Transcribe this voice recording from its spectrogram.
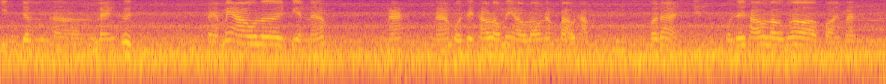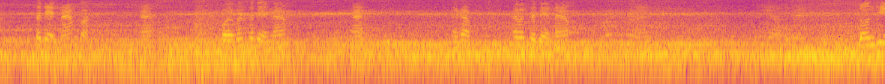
กลิ่นจะแรงขึ้น แต่ไม่เอาเลยเปลี่ยนน้ำนะน้ำหัวใจเท้าเราไม่เอาเราน้ำเปล่าทำก็ได้หัวใจเท้าเราก็ปล่อยมันเสด็จน้ำก่อนนะ ปล่อยมันเสด็จน้ำอะนะครับ ให้มันเสด็จน้ำตอนที่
